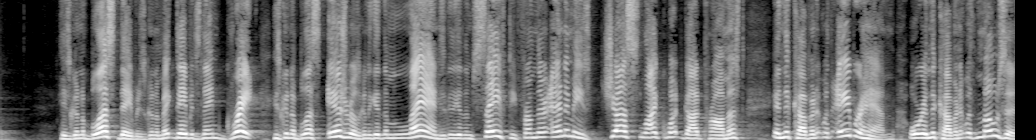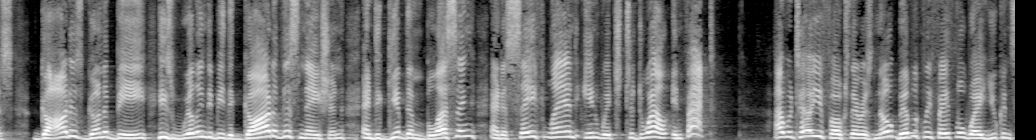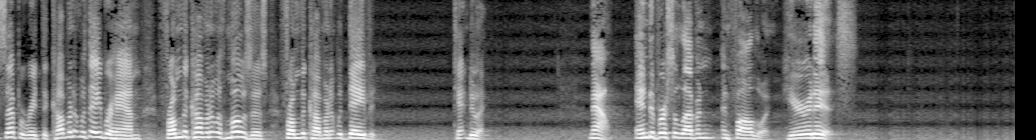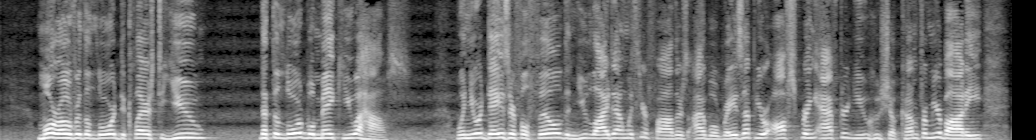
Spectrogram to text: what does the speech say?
He's going to bless David. He's going to make David's name great. He's going to bless Israel. He's going to give them land. He's going to give them safety from their enemies, just like what God promised in the covenant with Abraham or in the covenant with Moses. God is going to be, He's willing to be the God of this nation and to give them blessing and a safe land in which to dwell. In fact, I would tell you, folks, there is no biblically faithful way you can separate the covenant with Abraham from the covenant with Moses from the covenant with David. Can't do it. Now, end of verse 11 and following. Here it is. Moreover, the Lord declares to you that the Lord will make you a house. When your days are fulfilled and you lie down with your fathers, I will raise up your offspring after you, who shall come from your body,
